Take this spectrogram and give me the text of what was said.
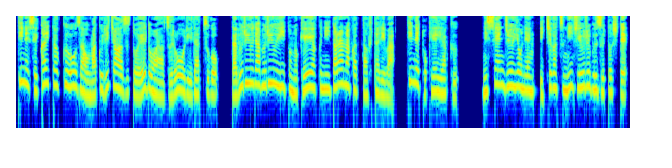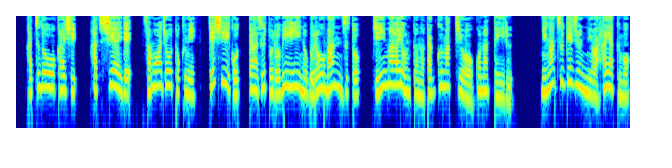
ティネ世界タッグ王座を巻くリチャーズとエドワーズロー離脱後、WWE との契約に至らなかった二人は、ティネと契約。2014年1月にジウルブズとして活動を開始、初試合でサモア・ジョーと組み、ジェシー・ゴッターズとロビー・イーのブローマンズとジーマーヨンとのタッグマッチを行っている。2月下旬には早くも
